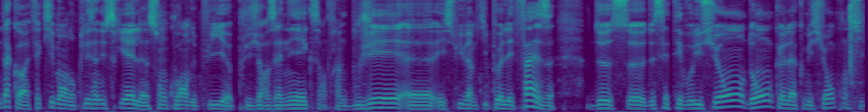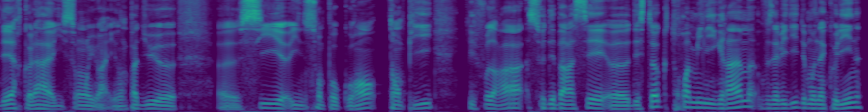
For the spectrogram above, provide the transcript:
D'accord, effectivement. Donc les industriels sont au courant depuis euh, plusieurs années que c'est en train de bouger euh, et suivent un petit peu les phases de, ce, de cette évolution. Donc la commission considère que là, ils sont, n'ont pas dû, euh, si ils ne sont pas au courant, tant pis. Il faudra se débarrasser des stocks. 3 mg, vous avez dit, de monacoline.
